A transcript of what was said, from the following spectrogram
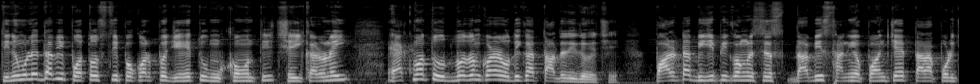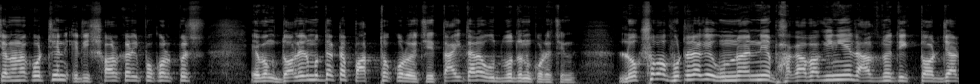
তৃণমূলের দাবি, পথশ্রী প্রকল্প যেহেতু মুখ্যমন্ত্রী সেই কারণেই একমাত্র উদ্বোধন করার অধিকার তাদেরই রয়েছে। পাল্টা বিজেপি কংগ্রেসের দাবি স্থানীয় পঞ্চায়েত তারা পরিচালনা করছেন, এটি সরকারি প্রকল্পের এবং দলের মধ্যে একটা পার্থক্য রয়েছে, তাই তারা উদ্বোধন করেছেন। লোকসভা ভোটের আগে উন্নয়ন নিয়ে ভাগাভাগি নিয়ে রাজনৈতিক তরজার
